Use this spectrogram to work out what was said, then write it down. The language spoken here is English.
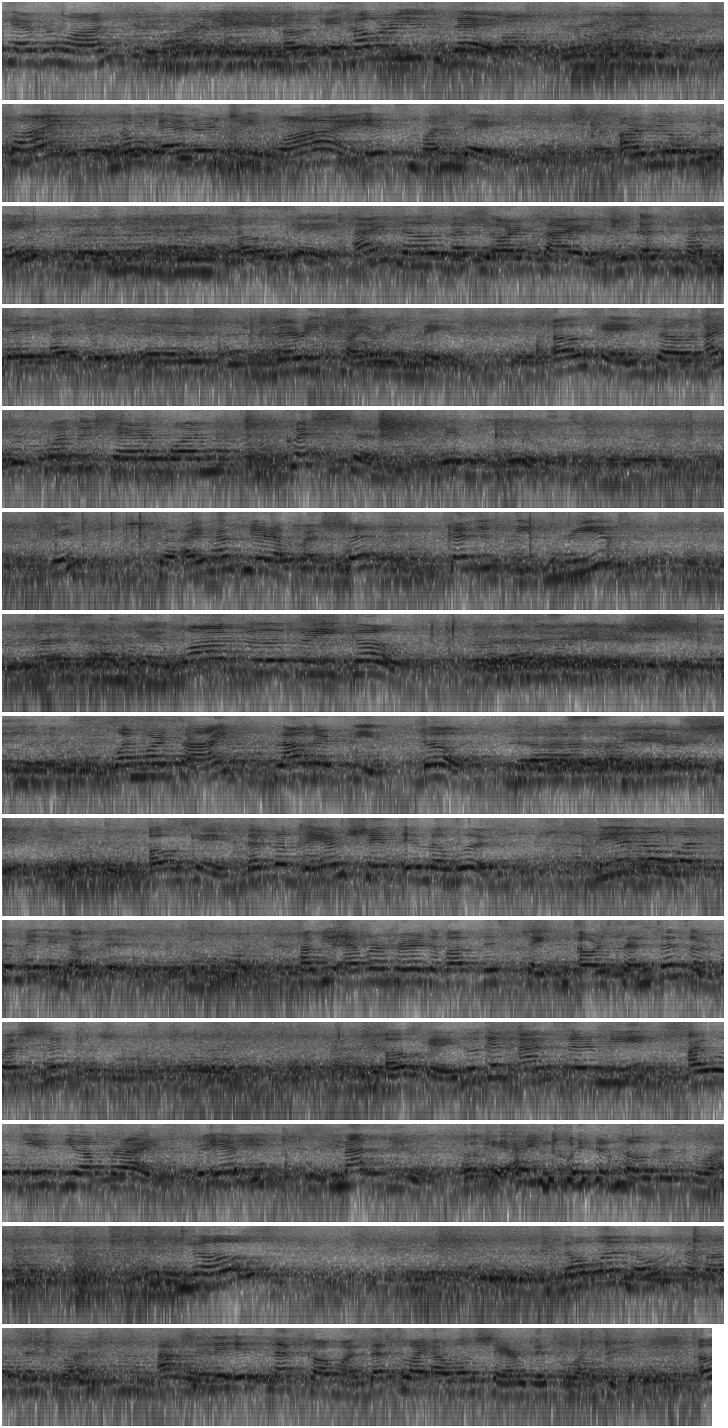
everyone. Good morning. Okay, how are you today? Fine. Fine? No energy. Why? It's Monday. Are you okay? Okay. I know that you are tired because Monday I think is a very tiring day. Okay, so I just want to share one question with you. Okay? So I have here a question. Can you please read? Okay, one, two, three, go. One more time. Louder, please. Go. Okay, there's a bear shit in the wood. Do you know what's the meaning of this? Have you ever heard about this statement or sentence or question? Okay, who can answer me? I will give you a prize. If not you. Okay, I know you know this one. No one knows about this one? Actually, it's not common. That's why I will share this one to you.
